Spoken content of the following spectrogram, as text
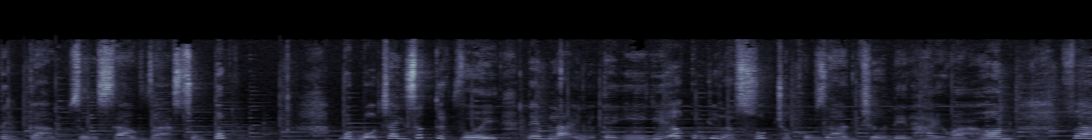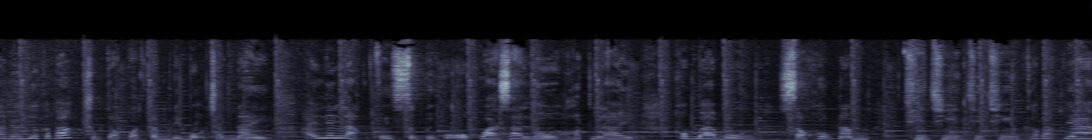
tình cảm giàu sang và sung túc. Một bộ tranh rất tuyệt vời, đem lại những cái ý nghĩa cũng như là giúp cho không gian trở nên hài hòa hơn. Và nếu như các bác chúng ta quan tâm đến bộ tranh này, hãy liên lạc với Sừng Tường Gỗ qua Zalo hotline 034 605 9999 các bác nha.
